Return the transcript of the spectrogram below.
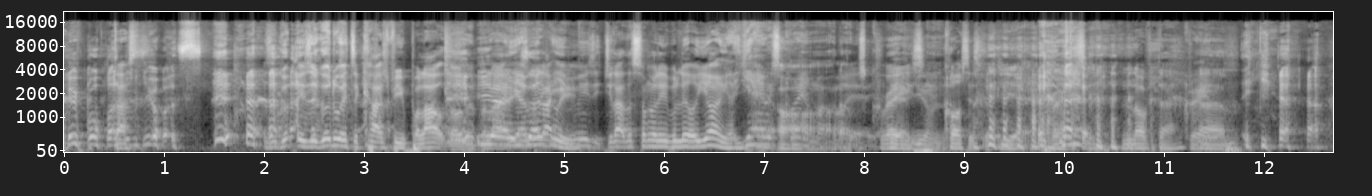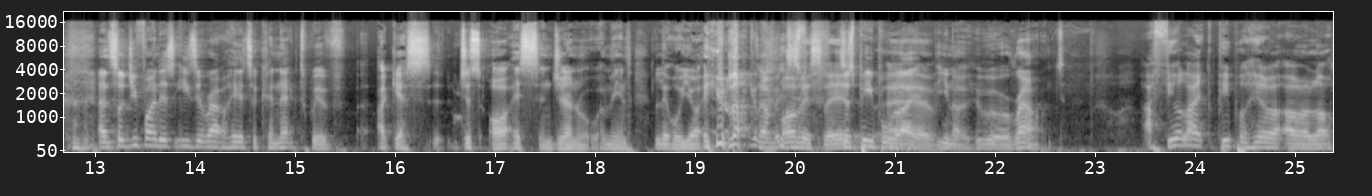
favorite one That's- yours. It's a good, it's a good way to catch people out though. They'll Yeah, like, yeah, we like exactly. your music. Do you like the song I did with Little Yachty? Like, yeah, it's great. I'm like, Oh, oh, that yeah, was yeah, crazy. yeah. Of course, it's good. yeah, crazy. Love that. Great. Um, yeah. And so, do you find it's easier out here to connect with, I guess, just artists in general? I mean, Little Yachty, like, but just- Obviously, just people like um, you know who are around. I feel like people here are a lot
